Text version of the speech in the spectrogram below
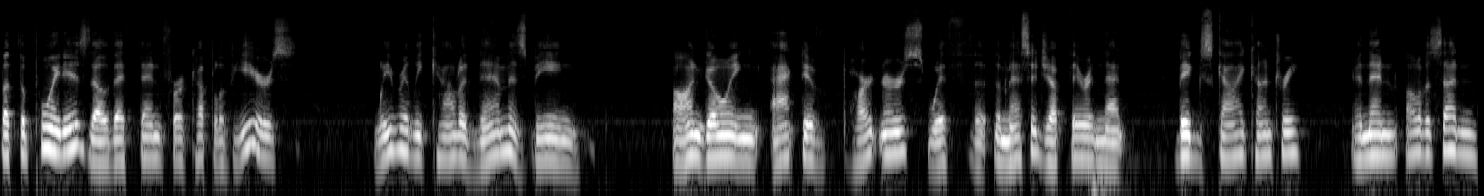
But the point is though that then for a couple of years we really counted them as being ongoing active partners with the, the message up there in that big sky country and then all of a sudden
